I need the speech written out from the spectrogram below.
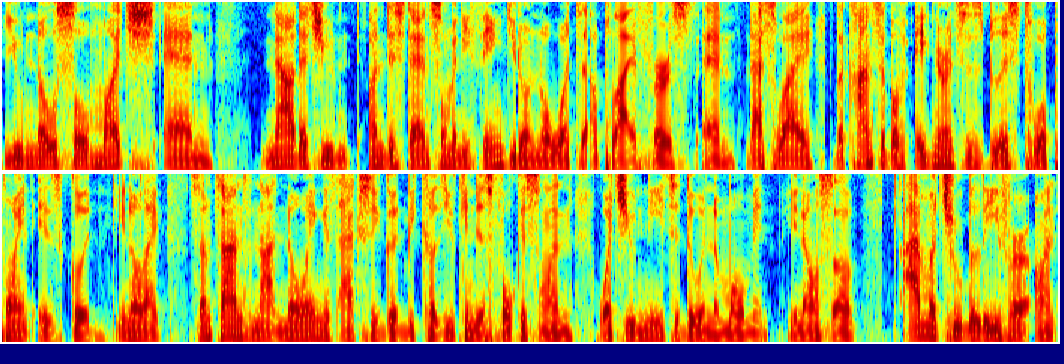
you know so much and now that you understand so many things you don't know what to apply first and that's why the concept of ignorance is bliss to a point is good you know like sometimes not knowing is actually good because you can just focus on what you need to do in the moment you know so I'm a true believer on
